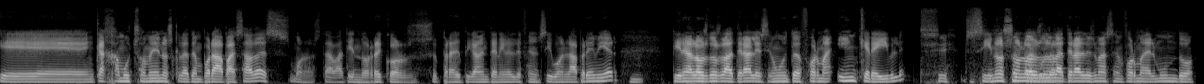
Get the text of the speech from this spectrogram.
que encaja mucho menos que la temporada pasada. Es, bueno, está batiendo récords prácticamente a nivel defensivo en la Premier. Mm. Tiene a los dos laterales en un momento de forma increíble. Sí. Si no son los dos laterales más en forma del mundo,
